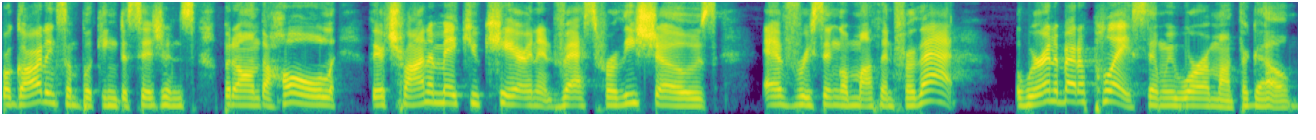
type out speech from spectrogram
regarding some booking decisions, but on the whole, they're trying to make you care and invest for these shows every single month. And for that, we're in a better place than we were a month ago.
